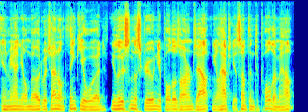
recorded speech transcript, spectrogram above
in manual mode, which I don't think you would, you loosen the screw and you pull those arms out out, and you'll have to get something to pull them out.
